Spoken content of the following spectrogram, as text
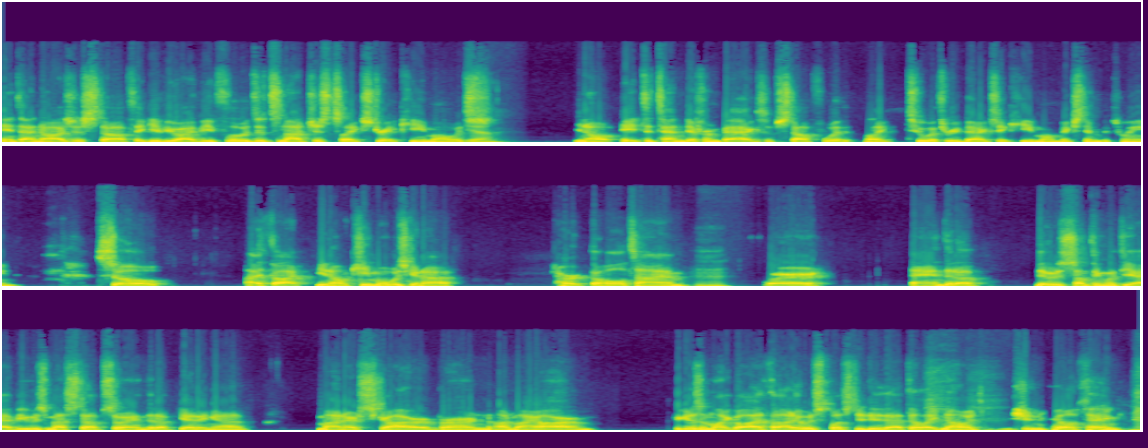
anti-nausea stuff, they give you IV fluids. It's not just like straight chemo. It's Yeah. you know eight to ten different bags of stuff with like two or three bags of chemo mixed in between. So I thought you know chemo was gonna hurt the whole time. Mhm. Where I ended up there was something with the IV was messed up, so I ended up getting a minor scar or burn on my arm because I'm like, oh, I thought it was supposed to do that. They're like, no, it shouldn't feel a thing.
